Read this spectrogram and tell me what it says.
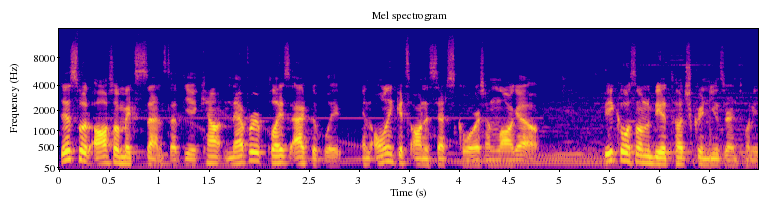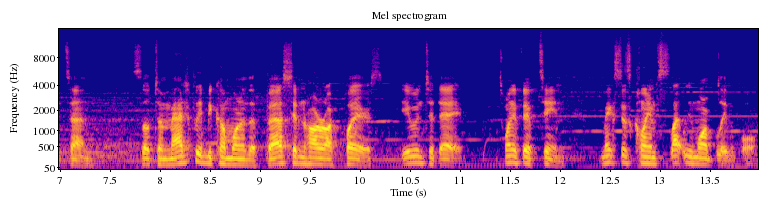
This would also make sense that the account never plays actively and only gets on to set scores and log out. Biko was known to be a touchscreen user in 2010, so to magically become one of the best hidden hard rock players, even today, 2015, makes this claim slightly more believable.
